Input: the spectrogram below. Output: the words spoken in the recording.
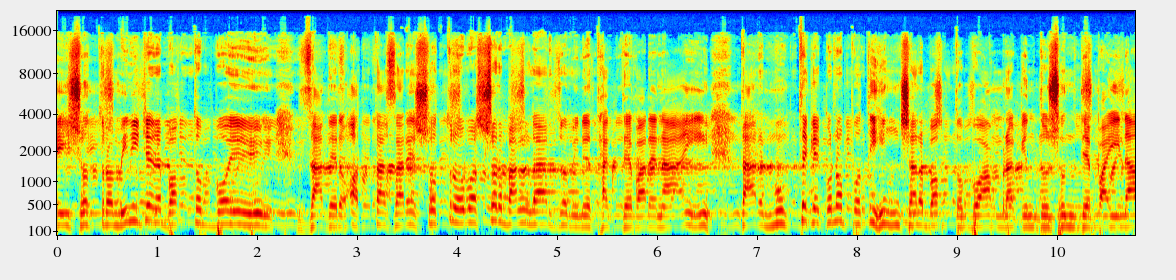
এই সতেরো মিনিটের বক্তব্যে যাদের অত্যাচারে সতেরো বছর বাংলার জমিনে থাকতে পারে নাই, তার মুখ থেকে কোনো প্রতিহিংসার বক্তব্য আমরা কিন্তু শুনতে পাই না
